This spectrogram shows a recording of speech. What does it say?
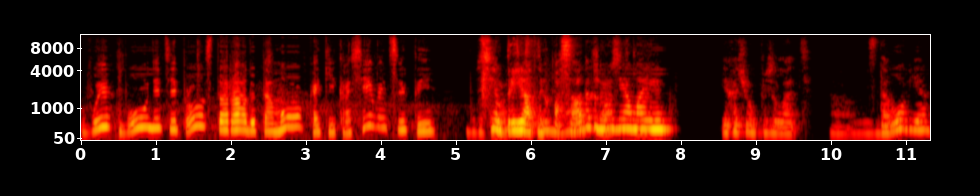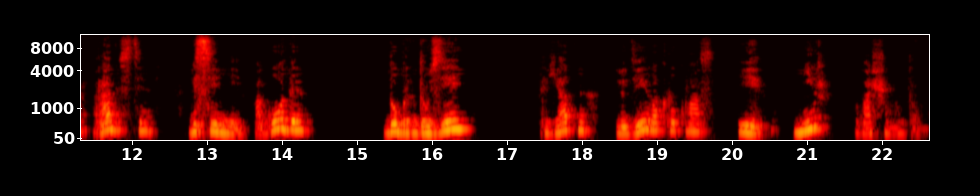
Вы будете просто рады тому, какие красивые цветы. Будут Всем приятных посадок, друзья мои. Я хочу вам пожелать э, здоровья, радости, весенней погоды, добрых друзей, приятных людей вокруг вас и мир вашему дому.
